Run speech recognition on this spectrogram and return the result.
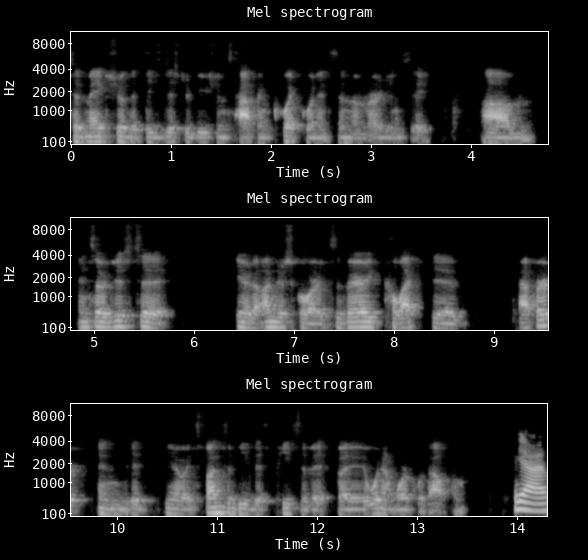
to make sure that these distributions happen quick when it's an emergency. Um, and so just to, you know, to underscore, it's a very collective effort and it you know it's fun to be this piece of it but it wouldn't work without them Yeah.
